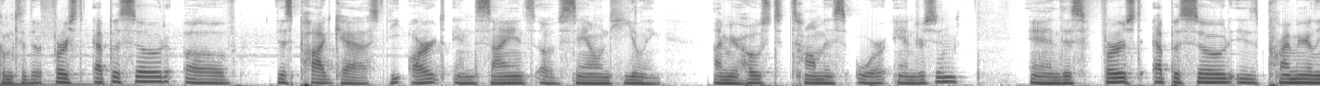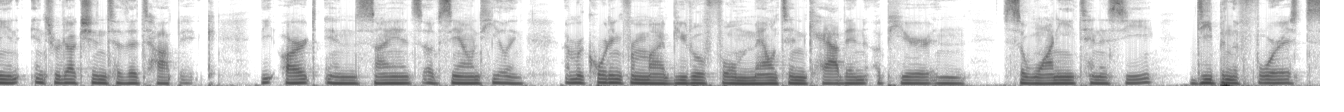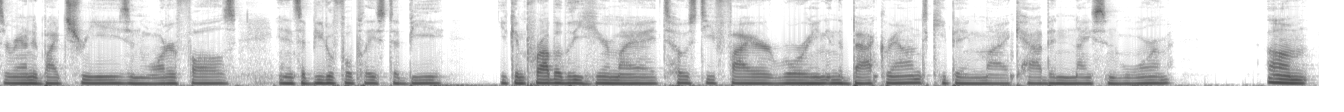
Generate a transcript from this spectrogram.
welcome to the first episode of this podcast, The Art and Science of Sound Healing. I'm your host, Thomas Orr Anderson, and this first episode is primarily an introduction to the topic, The Art and Science of Sound Healing. I'm recording from my beautiful mountain cabin up here in Sewanee, Tennessee, deep in the forest, surrounded by trees and waterfalls and it's a beautiful place to be. You can probably hear my toasty fire roaring in the background, keeping my cabin nice and warm. Um,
